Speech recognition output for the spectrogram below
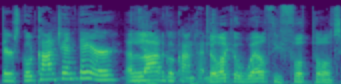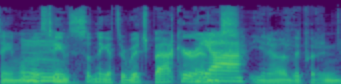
there's good content there, a lot of good content. They're like a wealthy football team. One of those teams that suddenly gets a rich backer, and Mm. Yeah. you know, and they put in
